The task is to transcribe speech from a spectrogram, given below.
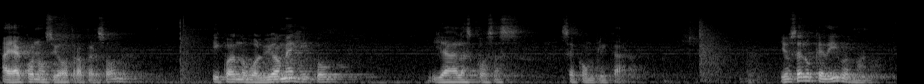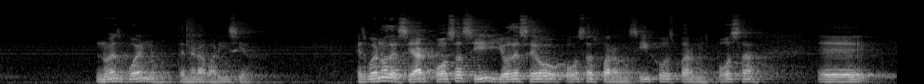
Allá conoció a otra persona. Y cuando volvió a México, ya las cosas se complicaron. Yo sé lo que digo, hermano. No es bueno tener avaricia. Es bueno desear cosas, sí. Yo deseo cosas para mis hijos, para mi esposa. Eh,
